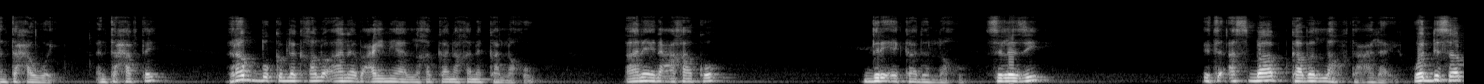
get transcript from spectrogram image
ኣንታ ሓወይ ኣንታ ሓፍተይ ረቡክ ክብለካ ከሎ ኣነ ብ ዓይነይ ኣለኸካ ናኸነካ ኣለኹ ኣነ ንዓኻ እኮ ድርኤካ ዘለኹ ስለዚ እቲ ኣስባብ ካብ ኣላሁ ተዓላ እዩ ወዲ ሰብ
